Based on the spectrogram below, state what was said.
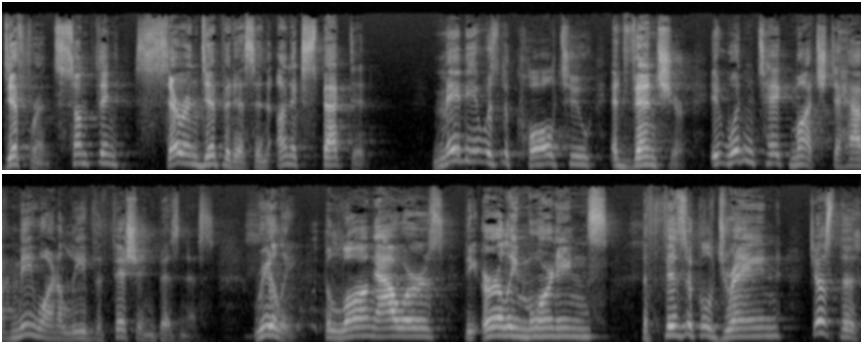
different, something serendipitous and unexpected. Maybe it was the call to adventure. It wouldn't take much to have me want to leave the fishing business. Really, the long hours, the early mornings, the physical drain, just the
